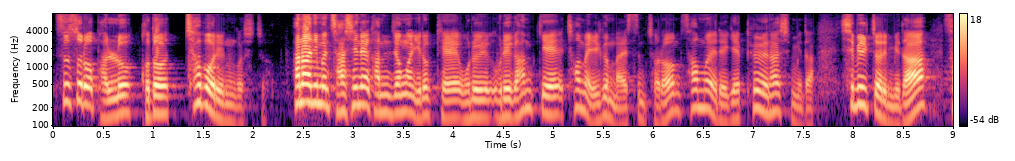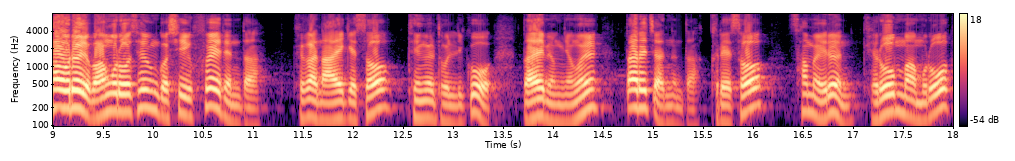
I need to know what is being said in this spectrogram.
스스로 발로 걷어차 버리는 것이죠. 하나님은 자신의 감정을 이렇게 우리, 우리가 함께 처음에 읽은 말씀처럼 사무엘에게 표현하십니다. 11절입니다. 사울을 왕으로 세운 것이 후회된다. 그가 나에게서 등을 돌리고 나의 명령을 따르지 않는다. 그래서 사무엘은 괴로운 마음으로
